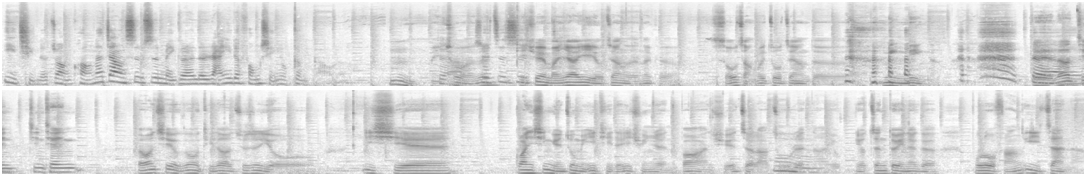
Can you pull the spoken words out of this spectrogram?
疫情的状况，那这样是不是每个人的染疫的风险又更高了？嗯，没错所以这是的确蛮讶异有这样的那个首长会做这样的命令啊。对啊然后今今天百万七有跟我提到，就是有一些关心原住民议题的一群人，包含学者啦、族人啊，嗯。有有针对那个部落防疫战啊，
